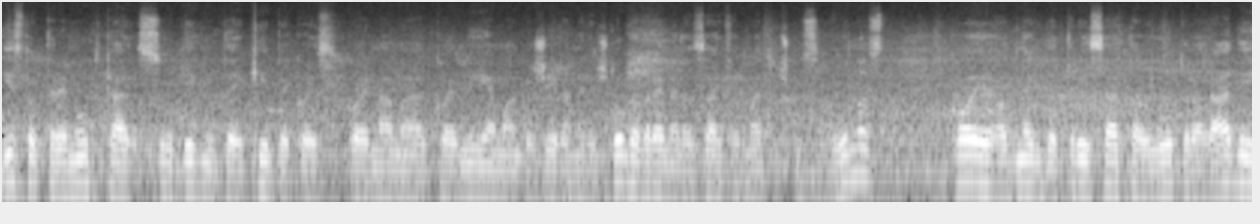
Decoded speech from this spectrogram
Istog trenutka su dignute ekipe koje, koje, nama, koje mi imamo angažirane već dugo vremena za informatičku sigurnost, koje od negdje 3 sata ujutro radi.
